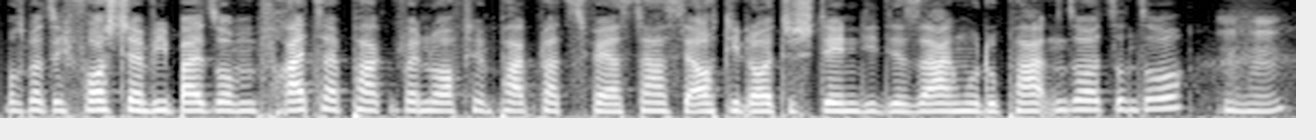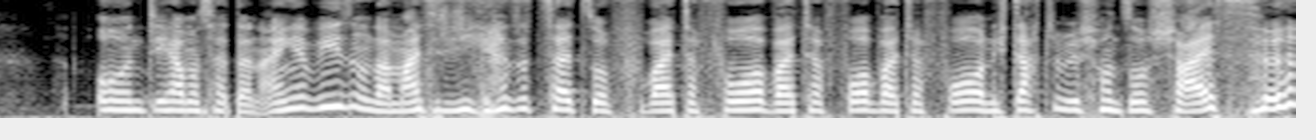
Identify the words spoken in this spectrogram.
muss man sich vorstellen, wie bei so einem Freizeitpark, wenn du auf den Parkplatz fährst. Da hast du ja auch die Leute stehen, die dir sagen, wo du parken sollst und so. Mhm. Und die haben uns halt dann eingewiesen und dann meinte die die ganze Zeit so weiter vor, weiter vor, weiter vor. Und ich dachte mir schon so, scheiße.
